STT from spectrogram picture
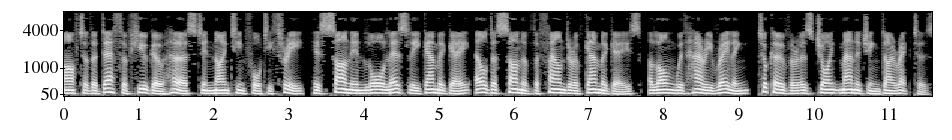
After the death of Hugo Hirst in 1943, his son-in-law Leslie Gamage elder son of the founder of Gamages, along with Harry Railing, took over as joint managing directors.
